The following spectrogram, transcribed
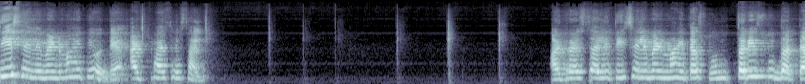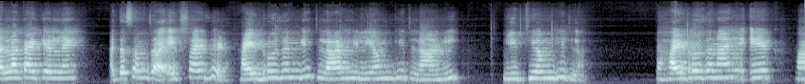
तीस एलिमेंट माहिती होते अठराशे साली. अठराशे साली तीस एलिमेंट माहीत असून तरी सुद्धा त्याला काय केलं नाही? आता समजा एक्स वाय झेड हायड्रोजन घेतला हिलियम घेतला आणि लिथियम घेतला. तर हायड्रोजन आहे एक. हा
